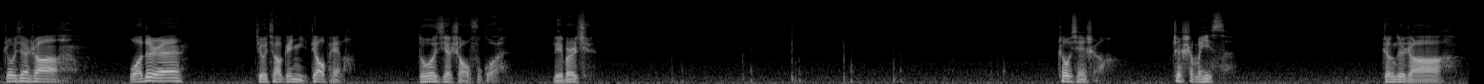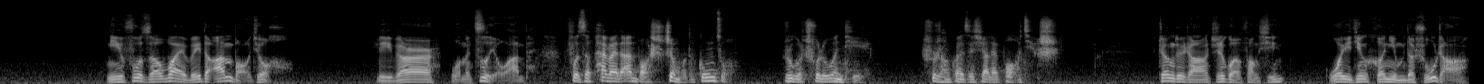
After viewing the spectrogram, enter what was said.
周先生，我的人就交给你调配了。多谢少副官，里边请。周先生，这什么意思？郑队长，你负责外围的安保就好，里边我们自有安排。负责拍卖的安保是郑某的工作，如果出了问题，署长怪罪下来不好解释。郑队长只管放心，我已经和你们的署长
